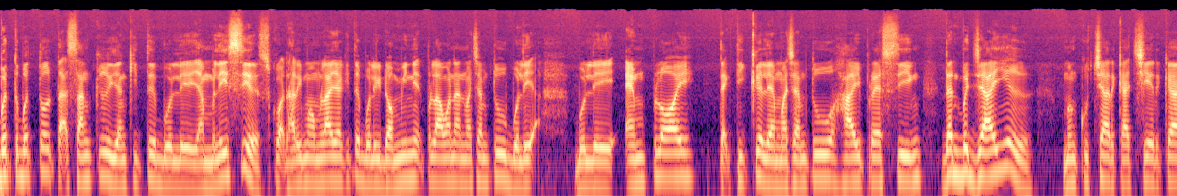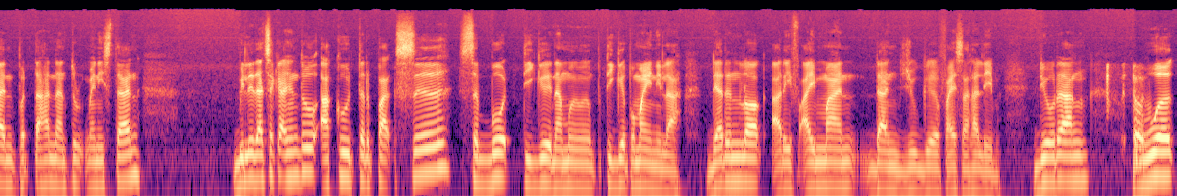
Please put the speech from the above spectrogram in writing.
betul-betul tak sangka yang kita boleh, yang Malaysia, skuad Harimau Melaya kita boleh dominate perlawanan macam tu, boleh boleh employ taktikal yang macam tu, high pressing dan berjaya mengkucar kacirkan pertahanan Turkmenistan. Bila dah cakap macam tu, aku terpaksa sebut tiga nama, tiga pemain ni lah. Darren Lock, Arif Aiman dan juga Faisal Halim. Diorang Betul. work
